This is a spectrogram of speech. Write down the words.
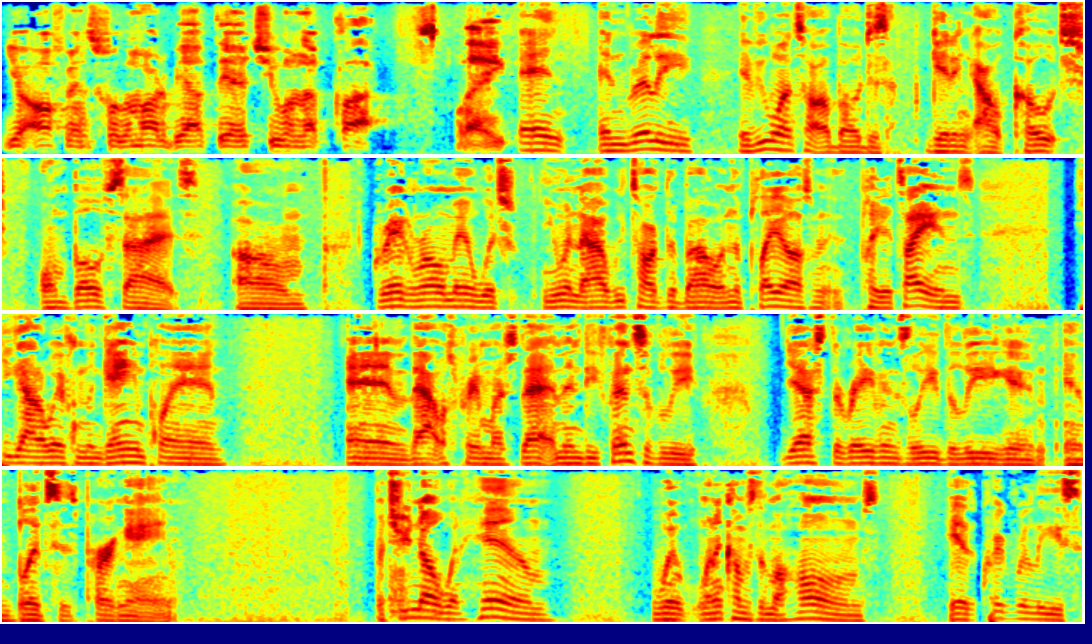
your offense for Lamar to be out there chewing up clock. Like, And and really, if you want to talk about just getting out coached on both sides, um, Greg Roman, which you and I we talked about in the playoffs when he played the Titans, he got away from the game plan, and that was pretty much that. And then defensively, yes, the Ravens lead the league in, in blitzes per game, but you know with him, with when it comes to Mahomes, he has a quick release,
